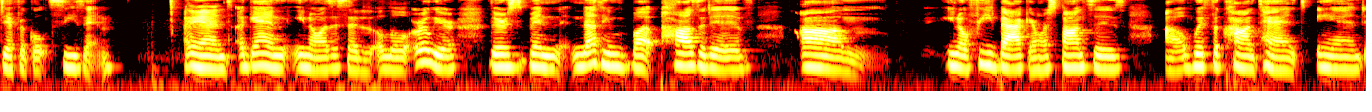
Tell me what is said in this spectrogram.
difficult season. And again you know as i said a little earlier there's been nothing but positive um you know feedback and responses uh, with the content and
